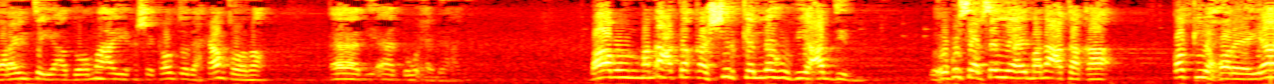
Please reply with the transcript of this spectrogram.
xoraynta iyo addoommaha iyo kasheekoontooda axkaamtooda aad iyo aad ba u xeldheeray baabun man actaqa shirkan lahu fii cabdin. Wuxuu ku saabsan yahay man actaqa qofkii xoreeya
